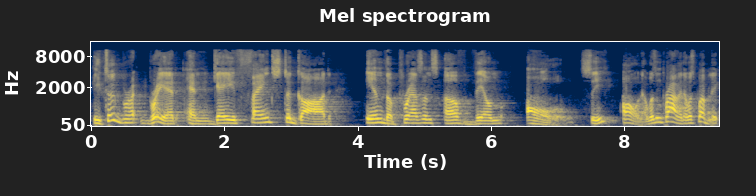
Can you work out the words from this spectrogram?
He took bread and gave thanks to God in the presence of them all. See? all. That wasn't private, that was public.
